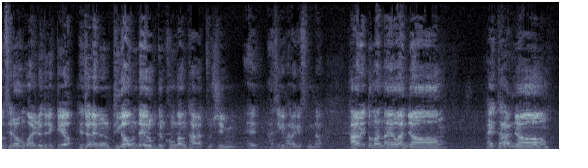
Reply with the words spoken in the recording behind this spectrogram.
또 새로운 거 알려드릴게요. 대전에는 비가 오는데 여러분들 건강 다 조심하시기 바라겠습니다. 다음에 또 만나요. 안녕. 하이탈 안녕.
